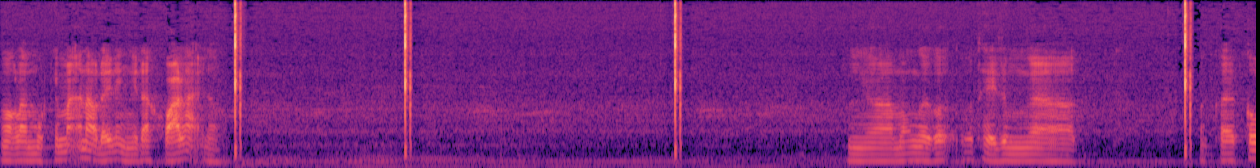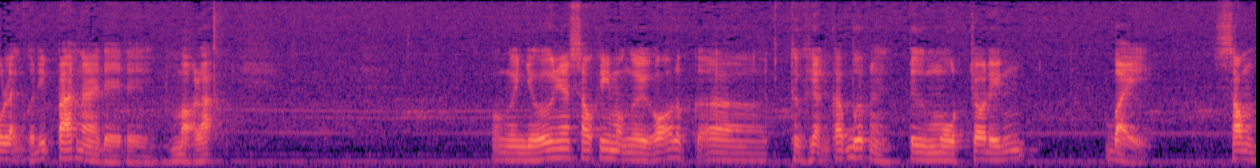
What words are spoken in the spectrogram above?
Hoặc là một cái mã nào đấy là người ta khóa lại rồi thì, uh, mọi người có, có thể dùng uh, cái câu lệnh của dispatch này để để mở lại. Mọi người nhớ nhé sau khi mọi người gõ được uh, thực hiện các bước này từ 1 cho đến 7 xong.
